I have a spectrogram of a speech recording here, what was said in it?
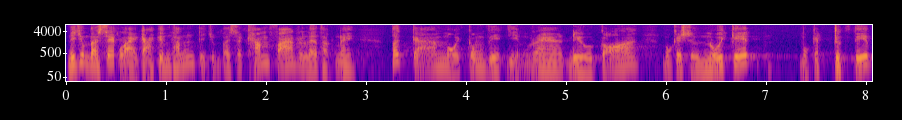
Nếu chúng ta xét lại cả Kinh Thánh thì chúng ta sẽ khám phá ra lẽ thật này. Tất cả mọi công việc diễn ra đều có một cái sự nối kết một cách trực tiếp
